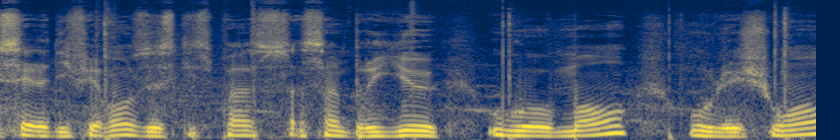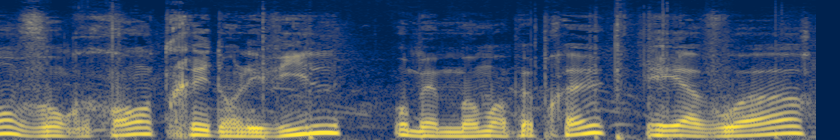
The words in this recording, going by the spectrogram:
C'est la différence de ce qui se passe à Saint-Brieuc ou au Mans où les Chouans vont rentrer dans les villes au même moment à peu près et avoir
